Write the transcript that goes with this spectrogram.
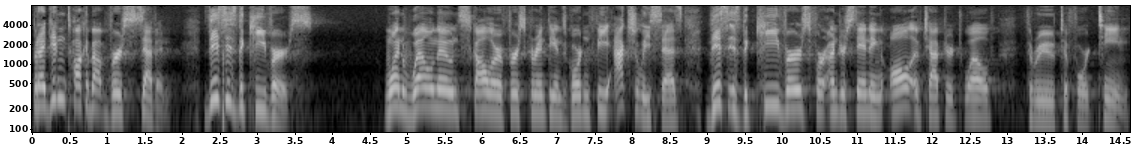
but I didn't talk about verse 7. This is the key verse. One well known scholar of 1 Corinthians, Gordon Fee, actually says this is the key verse for understanding all of chapter 12 through to 14.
